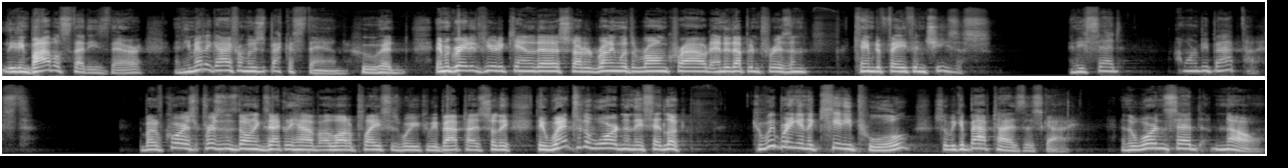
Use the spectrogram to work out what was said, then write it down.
leading Bible studies there, and he met a guy from Uzbekistan who had immigrated here to Canada, started running with the wrong crowd, ended up in prison, came to faith in Jesus. And he said, I want to be baptized. But of course, prisons don't exactly have a lot of places where you can be baptized. So they, they went to the warden and they said, Look, can we bring in a kiddie pool so we can baptize this guy? And the warden said, No.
